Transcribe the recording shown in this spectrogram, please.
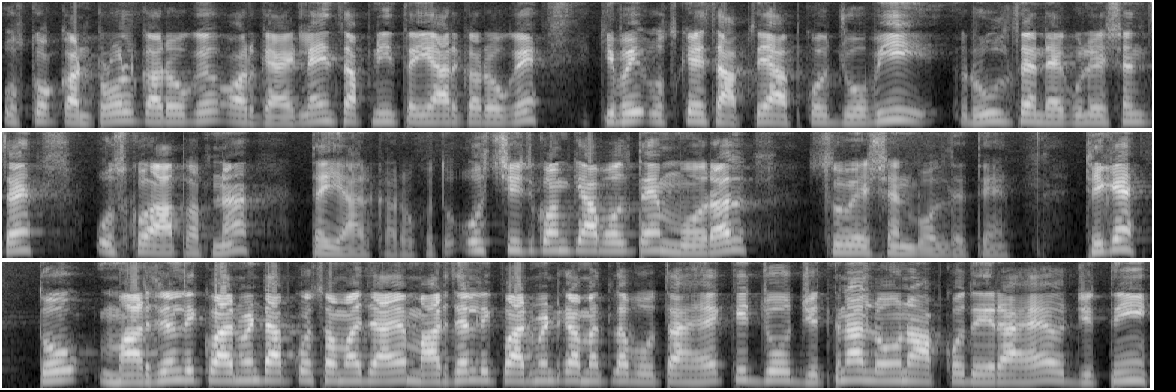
उसको कंट्रोल करोगे और गाइडलाइंस अपनी तैयार करोगे कि भाई उसके हिसाब से आपको जो भी रूल्स एंड रेगुलेशंस हैं, उसको आप अपना तैयार करोगे। तो उस चीज़ को हम क्या बोलते हैं? मोरल सुवेशन बोल देते हैं। ठीक है? तो मार्जिनल रिक्वायरमेंट आपको समझ आया। मार्जिनल रिक्वायरमेंट का मतलब होता है कि जो जितना लोन आपको दे रहा है और जितनी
